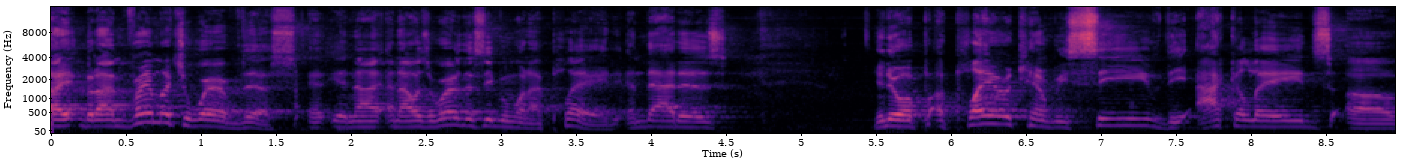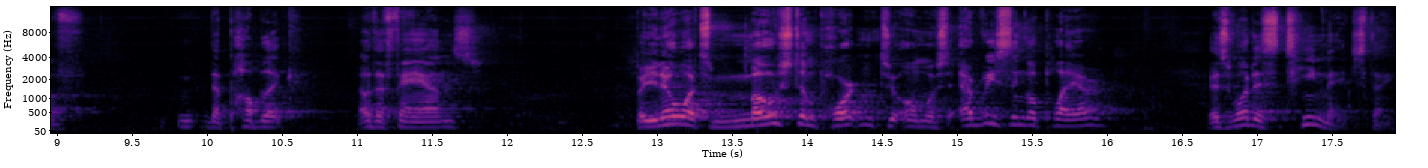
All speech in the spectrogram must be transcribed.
I, but I'm very much aware of this, and, and, I, and I was aware of this even when I played, and that is, you know, a, a player can receive the accolades of the public, of the fans. But you know what's most important to almost every single player is what his teammates think.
